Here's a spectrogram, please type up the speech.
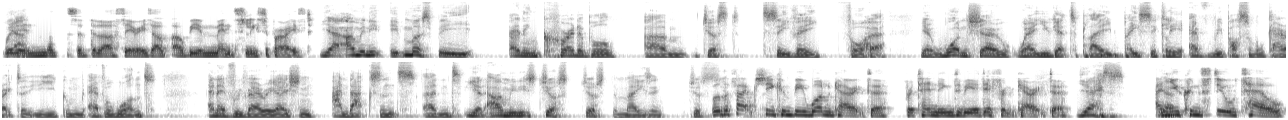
within yeah. months of the last series, I'll, I'll be immensely surprised. Yeah, I mean, it, it must be an incredible um, just CV for her. You know, one show where you get to play basically every possible character you can ever want, and every variation and accents, and you know, I mean, it's just just amazing. Just well, the fact she can be one character pretending to be a different character. Yes. And yeah. you can still tell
